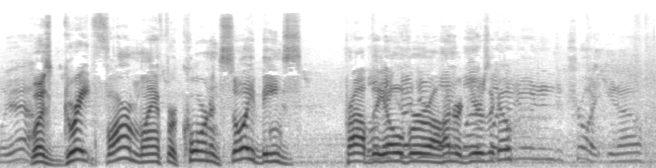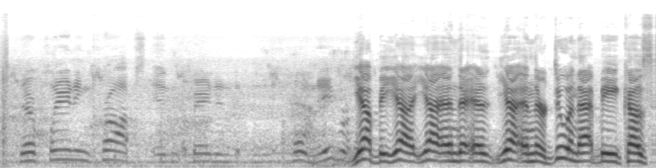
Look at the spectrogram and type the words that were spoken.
Well, yeah. was great farmland for corn and soybeans probably Well, over a hundred years what ago. in Detroit, you know, they're planting crops in abandoned whole neighborhoods. yeah be yeah yeah and uh, yeah and they're doing that because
